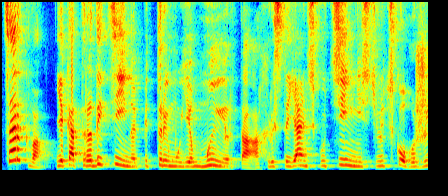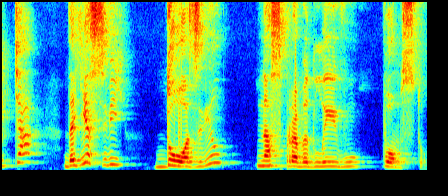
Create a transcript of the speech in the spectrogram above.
Церква, яка традиційно підтримує мир та християнську цінність людського життя, дає свій дозвіл на справедливу помсту.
